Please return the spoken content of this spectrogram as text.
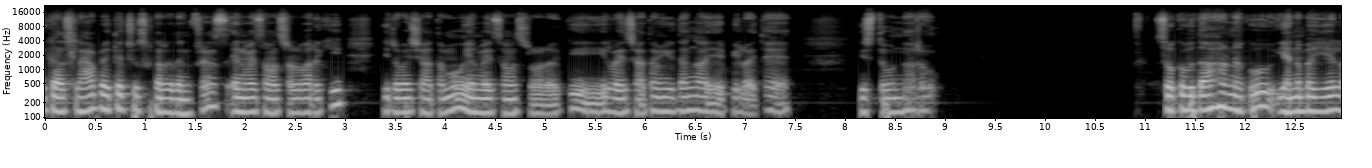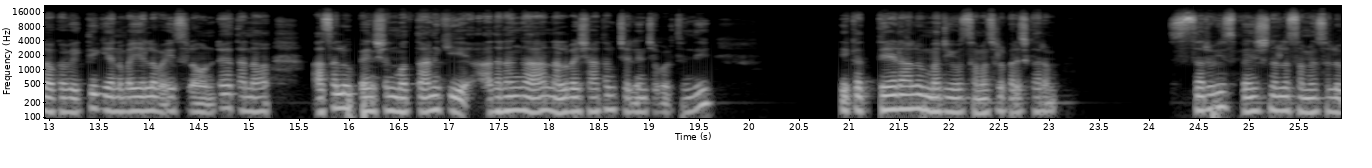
ఇక స్లాబ్‌లు అయితే చూసుకున్నారు కదండి ఫ్రెండ్స్. 80 సంవత్సరాల వరకు ఇరవై శాతము ఎనభై సంవత్సరాల వరకు ఇరవై శాతం ఈ విధంగా ఏపీలో అయితే ఇస్తూ ఉన్నారు. సో ఒక ఉదాహరణకు ఎనభై ఏళ్ళ ఒక వ్యక్తికి ఎనభై ఏళ్ళ వయసులో ఉంటే తన అసలు పెన్షన్ మొత్తానికి అదనంగా 40% చెల్లించబడుతుంది. ఇక తేడాలు మరియు సమస్యల పరిష్కారం. సర్వీస్ పెన్షనర్ల సమస్యలు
